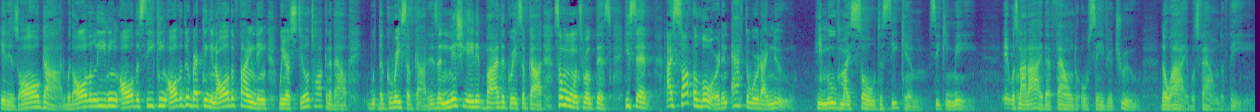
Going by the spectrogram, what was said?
it is all God. With all the leading, all the seeking, all the directing, and all the finding, we are still talking about the grace of God. It is initiated by the grace of God. Someone once wrote this. He said, I sought the Lord, and afterward I knew he moved my soul to seek him, seeking me. It was not I that found, O Savior, true. No, I was found of thee.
